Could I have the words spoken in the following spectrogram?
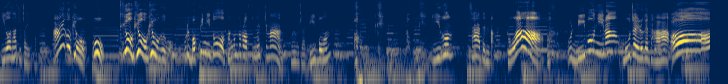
이거 사주자 이거. 아이고 귀여워! 오! 귀여워 귀여워 귀여워 귀여워! 우리 머핀이도 방금 들어왔긴 했지만 어디 보자 리본. 어, 귀, 너무 귀여워. 이건 사야 된다. 좋아! 우리 리본이랑 모자 이렇게 다. 아,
